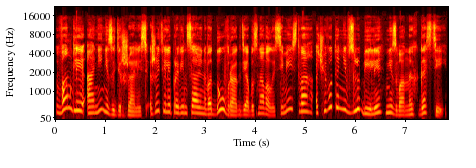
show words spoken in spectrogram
В Англии они не задержались. Жители провинциального Дувра, где обосновалось семейство, чего-то не взлюбили незваных гостей.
